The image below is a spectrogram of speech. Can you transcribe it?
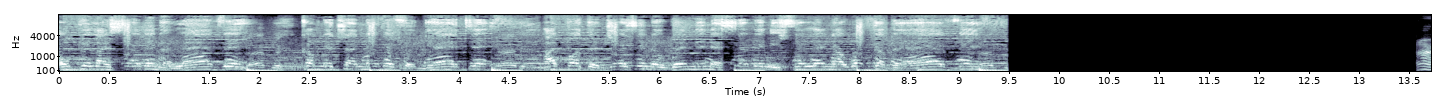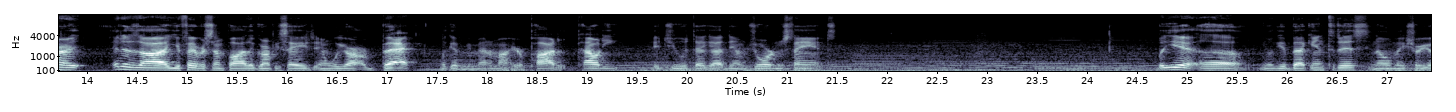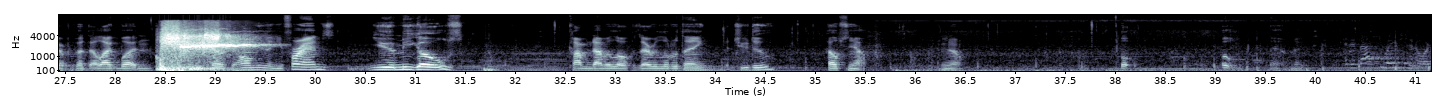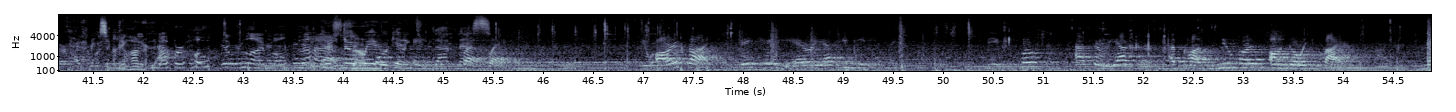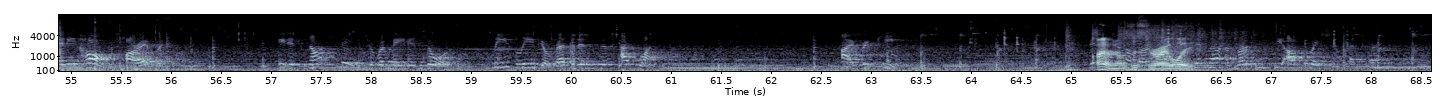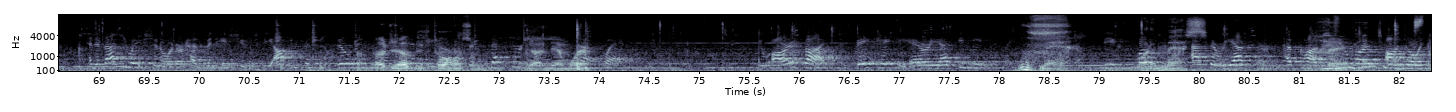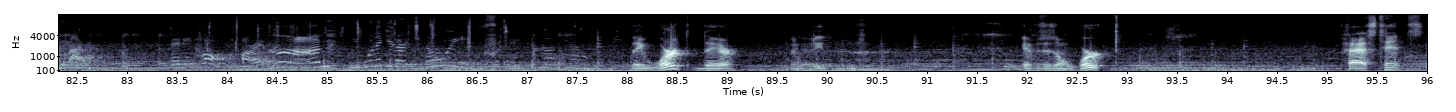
Open like 7-Eleven. Come to try, never forget it. I fought the drugs and the women at 70s, feeling I woke up in heaven. Alright, it is uh your favorite senpai, the Grumpy Sage, and we are back. Look at me, man. I'm out here pod pouty. Hit you with that goddamn Jordan stance. But yeah, uh, you'll get back into this. You know, make sure you uppercut that like button. Share with your homies and your friends, you amigos. Comment down below, because every little thing that you do helps me out. You know. Oh, oh, damn, nigga. An evacuation order has been issued honor. Never hoped to climb all that. There's no way we're getting through that mess. You are advised to vacate the area immediately. The explosions at the reactor have caused numerous ongoing fires. Many homes are at risk. It is not safe to remain indoors. Please leave your residences at once. I repeat. I don't know if this is the right way. Shinra Emergency Operations Center. An evacuation order has been issued to the occupants of buildings Oh, and Joe, just communities going some goddamn East where. You are advised to vacate the area immediately. Man, The What a explosions mess. at the reactor have caused Man. numerous ongoing fires. Many homes are at risk. Mom, we want to get our toys. They worked there. They- Emphasis on worked. Past tense.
